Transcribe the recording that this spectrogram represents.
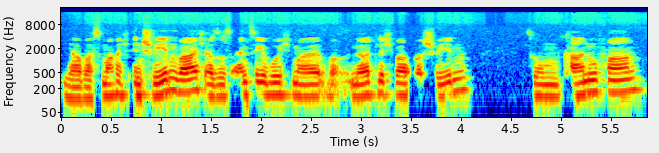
ja, was mache ich? In Schweden war ich, also das Einzige, wo ich mal nördlich war, war Schweden zum Kanufahren.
